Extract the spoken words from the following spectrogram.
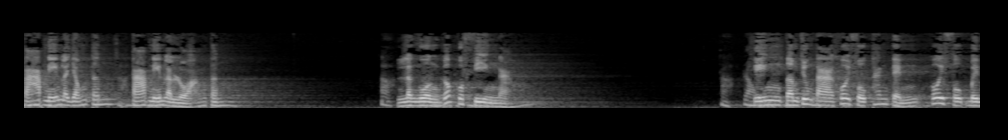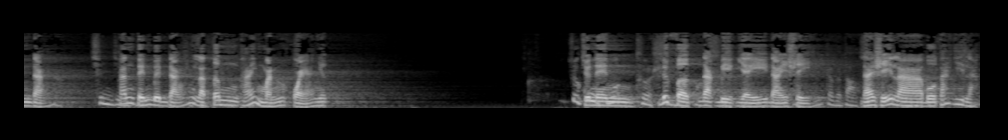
Tạp niệm là vọng tâm Tạp niệm là loạn tâm. Là nguồn gốc của phiền não. Khiến tâm chúng ta khôi phục thanh tịnh Khôi phục bình đẳng. Thanh tịnh bình đẳng là tâm thái mạnh khỏe nhất. Cho nên Đức Phật đặc biệt dạy đại sĩ. Đại sĩ là Bồ Tát Di Lặc.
